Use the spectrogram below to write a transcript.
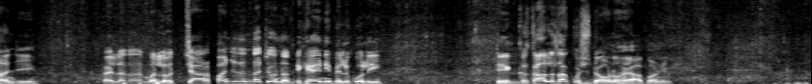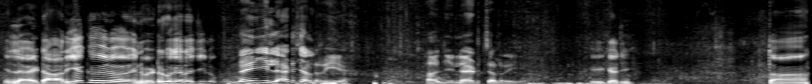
ਹਾਂਜੀ। ਪਹਿਲਾਂ ਤਾਂ ਮੰਨ ਲਓ 4-5 ਦਿਨ ਤਾਂ ਝੋਨਾ ਦਿਖਿਆ ਹੀ ਨਹੀਂ ਬਿਲਕੁਲ ਹੀ। ਤੇ ਕੱਲ ਦਾ ਕੁਝ ਡਾਊਨ ਹੋਇਆ ਪਾਣੀ। ਇਹ ਲਾਈਟ ਆ ਰਹੀ ਹੈ ਕਿ ਇਨਵਰਟਰ ਵਗੈਰਾ ਜੀ ਲੋਕਾਂ ਨਹੀਂ ਜੀ ਲਾਈਟ ਚੱਲ ਰਹੀ ਹੈ। ਹਾਂਜੀ ਲਾਈਟ ਚੱਲ ਰਹੀ ਹੈ। ਠੀਕ ਹੈ ਜੀ। ਤਾਂ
